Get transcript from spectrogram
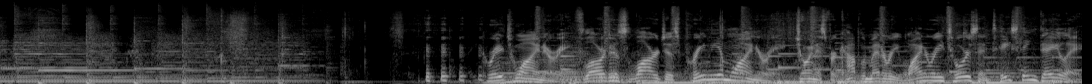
Ridge Winery, Florida's largest premium winery. Join us for complimentary winery tours and tasting daily.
